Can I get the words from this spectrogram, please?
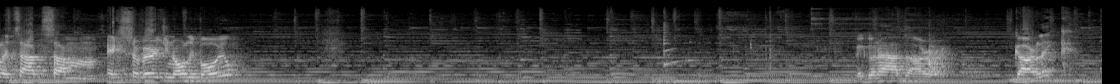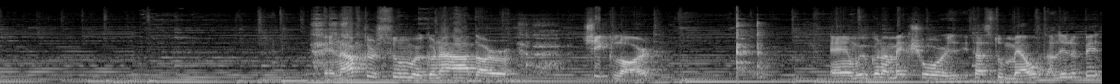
Let's add some extra virgin olive oil. We're gonna add our garlic. And after soon we're gonna add our chick lard. And we're gonna make sure it has to melt a little bit.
